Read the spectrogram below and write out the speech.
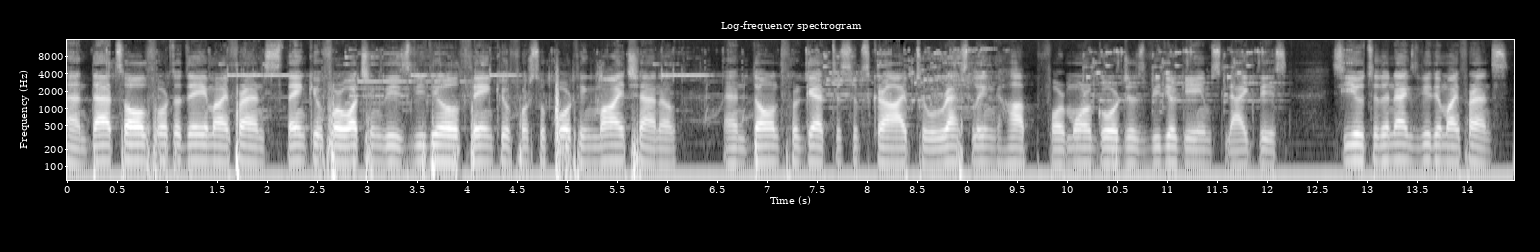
And that's all for today my friends. Thank you for watching this video. Thank you for supporting my channel. And don't forget to subscribe to wrestling hub for more gorgeous video games like this. See you to the next video my friends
